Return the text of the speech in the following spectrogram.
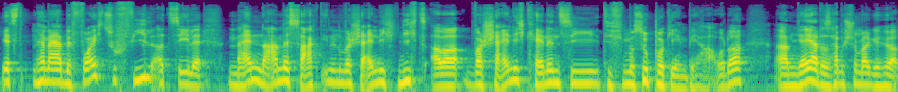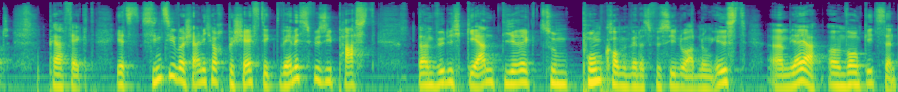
Jetzt, Herr Mayer, bevor ich zu viel erzähle, mein Name sagt Ihnen wahrscheinlich nichts, aber wahrscheinlich kennen Sie die Firma Super GmbH, oder? Ähm, ja, ja, das habe ich schon mal gehört. Perfekt. Jetzt sind Sie wahrscheinlich auch beschäftigt. Wenn es für Sie passt, dann würde ich gern direkt zum Punkt kommen, wenn das für Sie in Ordnung ist. Ähm, ja, ja, ähm, worum geht's denn?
